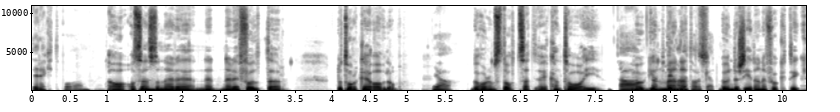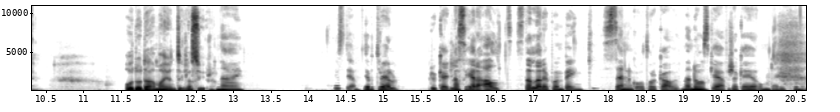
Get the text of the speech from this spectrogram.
direkt på... Ja, och sen så Mm. när det, när, när det är fullt där, då torkar jag av dem. Ja, Då har de stått så att jag kan ta i ja muggen men att torkat, men- undersidan är fuktig. Och då dammar ju inte glasyren. Nej. Just det. Jag tror jag brukar glasera allt, ställa det på en bänk, sen gå och torka av. Men då ska jag försöka göra om det här rutinen.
